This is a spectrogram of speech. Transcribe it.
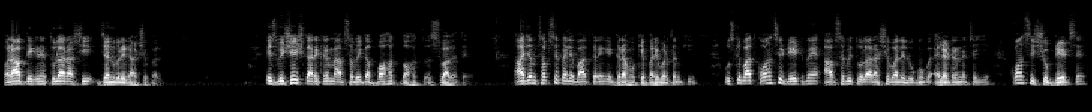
और आप देख रहे हैं तुला राशि जनवरी राशिफल। इस विशेष कार्यक्रम में आप सभी का बहुत बहुत स्वागत है। आज हम सबसे पहले बात करेंगे ग्रहों के परिवर्तन की। उसके बाद कौन सी डेट में आप सभी तुला राशि वाले लोगों को अलर्ट रहना चाहिए? कौन सी शुभ डेट्स है?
